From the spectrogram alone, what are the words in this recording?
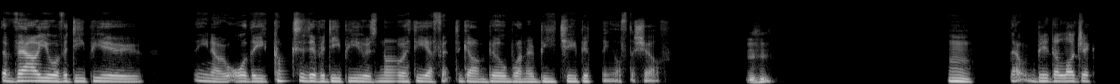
the value of a DPU, you know, or the complexity of a DPU is not worth the effort to go and build one and be cheap off the shelf. Mm-hmm. Mm, that would be the logic.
